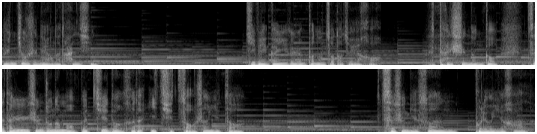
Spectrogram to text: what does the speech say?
人就是那样的贪心，即便跟一个人不能走到最后。但是能够在他人生中的某个阶段和他一起走上一遭，此生也算不留遗憾了。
